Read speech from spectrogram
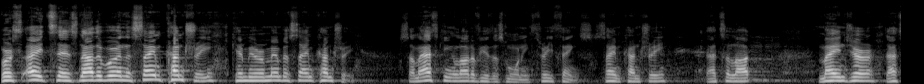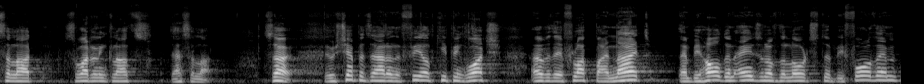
Verse 8 says, Now they were in the same country. Can we remember same country? So I'm asking a lot of you this morning three things. Same country, that's a lot. Manger, that's a lot. Swaddling cloths, that's a lot. So there were shepherds out in the field keeping watch over their flock by night. And behold, an angel of the Lord stood before them,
